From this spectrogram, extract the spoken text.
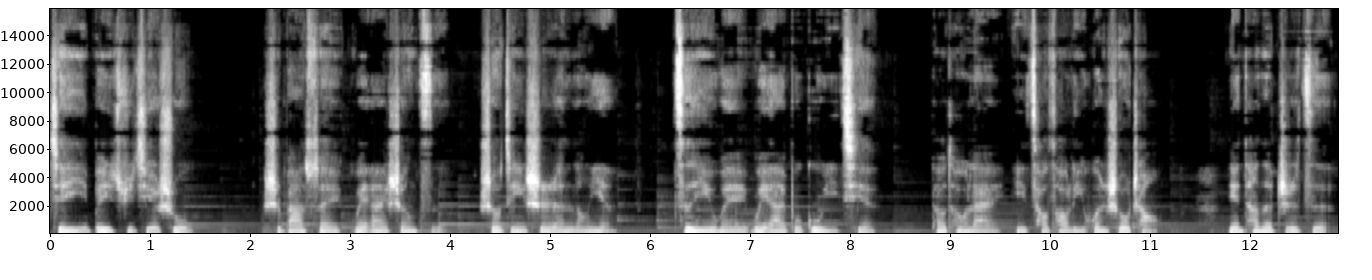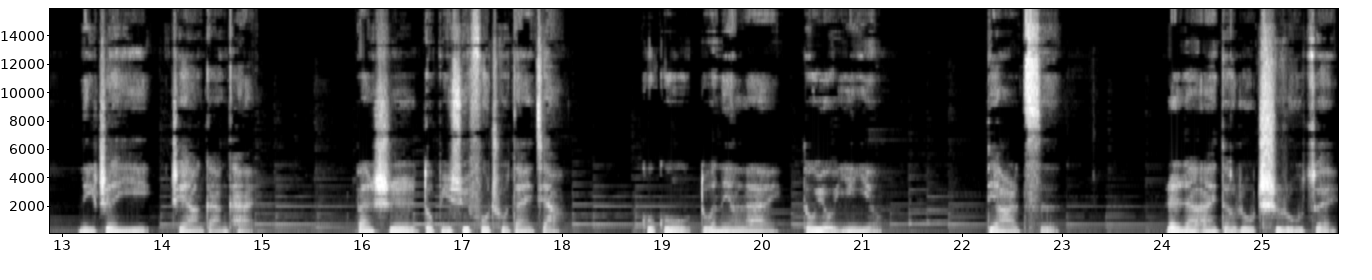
皆以悲剧结束。十八岁为爱生子，受尽世人冷眼，自以为为爱不顾一切，到头来以草草离婚收场。连他的侄子黎正义这样感慨：凡事都必须付出代价，姑姑多年来都有阴影。第二次，仍然爱得如痴如醉，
